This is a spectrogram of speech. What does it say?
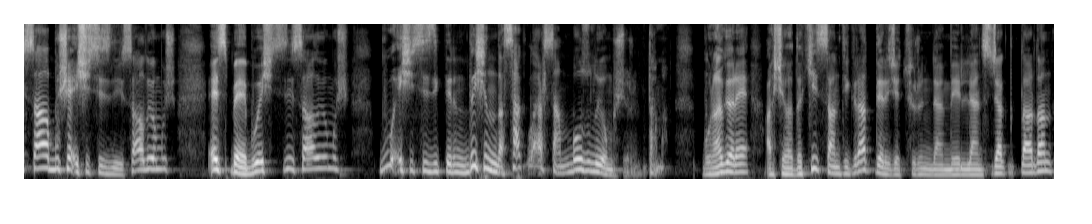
SA bu şey eşitsizliği sağlıyormuş. SB bu eşitsizliği sağlıyormuş. Bu eşitsizliklerin dışında saklarsam bozuluyormuş ürün. Tamam. Buna göre aşağıdaki santigrat derece türünden verilen sıcaklıklardan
